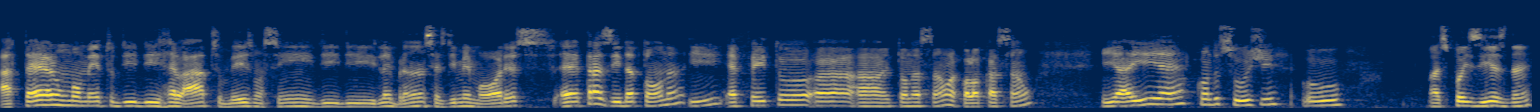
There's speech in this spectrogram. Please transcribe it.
até um momento de, de relapso mesmo, assim, de, de lembranças, de memórias, é trazida à tona e é feito a, a entonação, a colocação, e aí é quando surge o, as poesias né,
